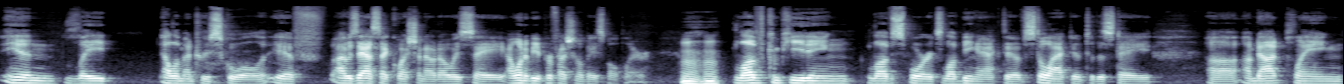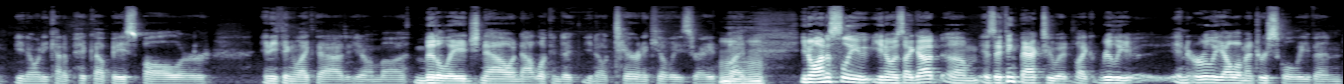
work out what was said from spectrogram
in late elementary school, if I was asked that question, I would always say, I want to be a professional baseball player. Mm-hmm. Love competing, love sports, love being active, still active to this day. Uh, I'm not playing, you know, any kind of pickup baseball or anything like that. You know, I'm uh, middle aged now and not looking to, you know, tear an Achilles, right? But you know, honestly, you know, as I got, um, as I think back to it, like really in early elementary school, even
